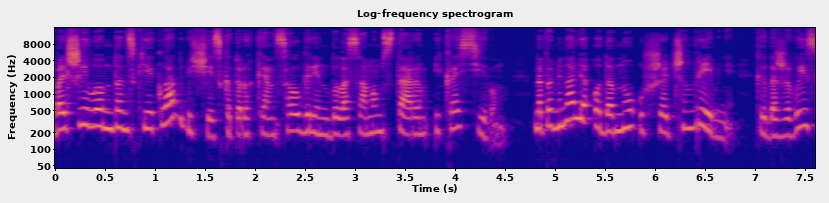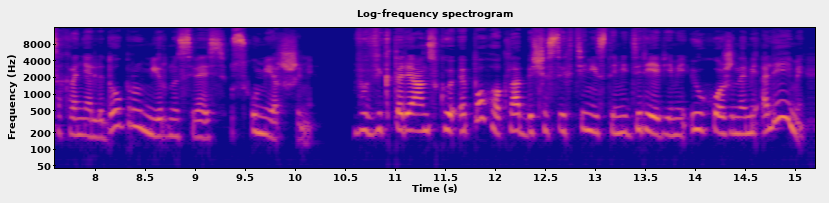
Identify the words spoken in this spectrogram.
Большие лондонские кладбища, из которых Кенсел Грин было самым старым и красивым, напоминали о давно ушедшем времени, когда живые сохраняли добрую мирную связь с умершими. В викторианскую эпоху кладбища с их тенистыми деревьями и ухоженными аллеями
